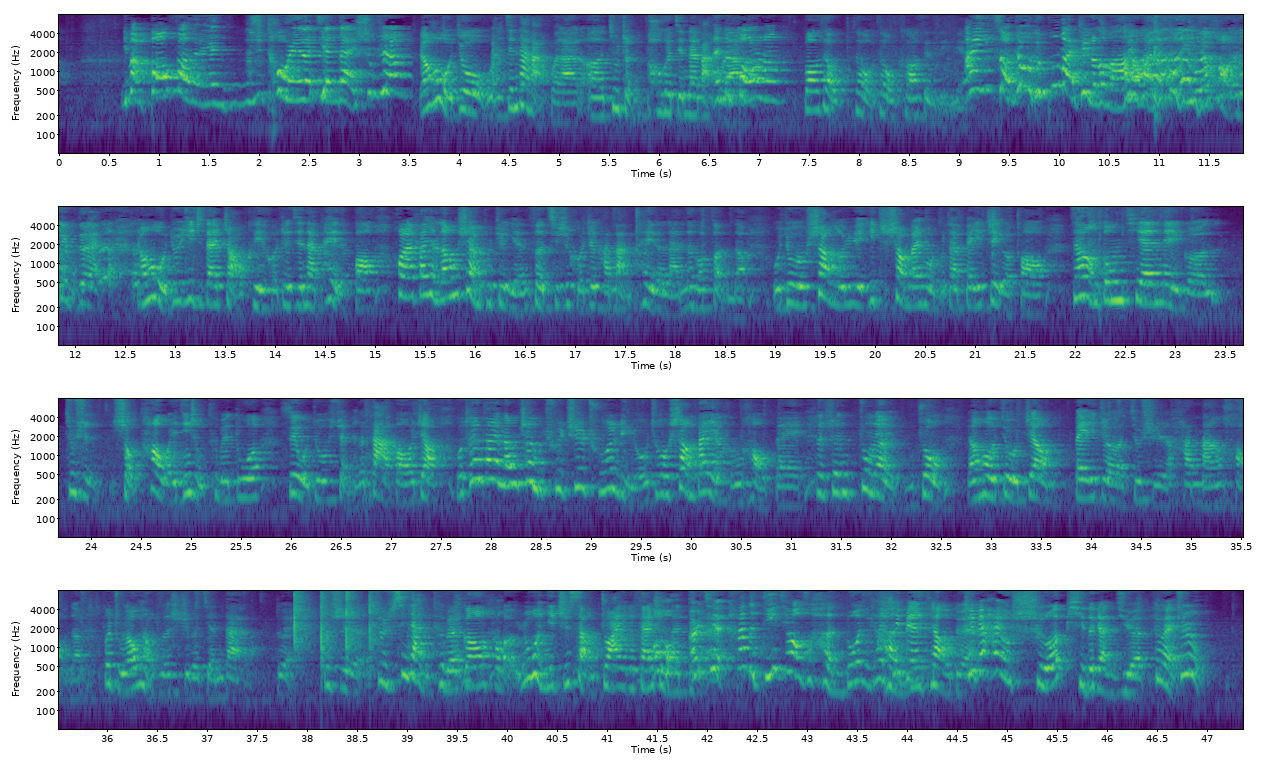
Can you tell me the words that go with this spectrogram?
你把包放在人家，你去偷人家的肩带，是不是？然后我就我的肩带买回来了，呃，就整个包和肩带买哎，回来了。那包呢？包在我在我在我 closet 里面。哎，你早知道我就不买这个了吗？对，完了付给你就好了，对不对？然后我就一直在找可以和这个肩带配的包，后来发现 Longchamp 这个颜色其实和这个还蛮配的，蓝的和粉的。我就上个月一直上班的时候我都在背这个包，加上冬天那个。就是手套、围巾什么特别多，所以我就选了个大包。这样，我突然发现 Longchamp 出去其实除了旅游之后，上班也很好背，自身重量也不重，然后就这样背着，就是还蛮好的。不，主要我想说的是这个肩带了，对，就是就是性价比特别高。如果你只想抓一个 fashion 的点，而且它的 details 很多，你看这边很 detail，对这边还有蛇皮的感觉，对就是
